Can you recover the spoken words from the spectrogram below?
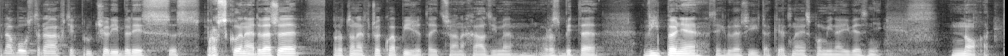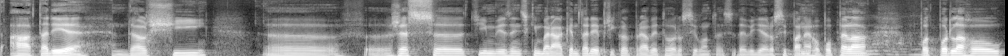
E, na obou stranách v těch průčelí byly prosklené dveře, proto nepřekvapí, že tady třeba nacházíme rozbité výplně těch dveří, tak jak na ně vzpomínají vězni. No a tady je další Eh, řez eh, tím vězeňským barákem. Tady je příklad právě toho rozsypanu, jestli tady vidět rozsypaného popela pod podlahou,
